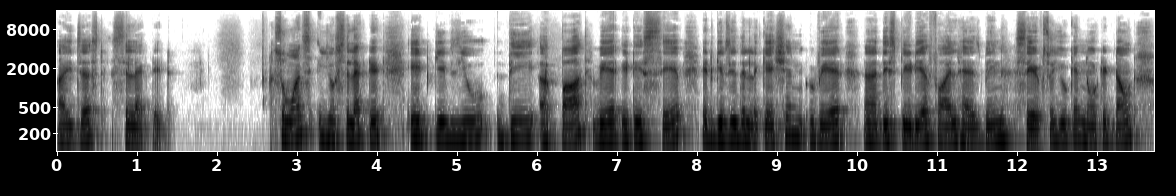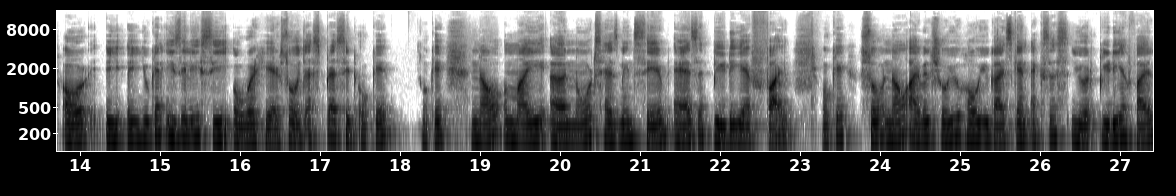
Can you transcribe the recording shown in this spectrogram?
i just select it so once you select it it gives you the uh, path where it is saved. It gives you the location where uh, this pdf file has been saved. So you can note it down or you can easily see over here. So just press it ok okay. Now my uh, notes has been saved as a pdf file. Okay. So now i will show you how you guys can access your pdf file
